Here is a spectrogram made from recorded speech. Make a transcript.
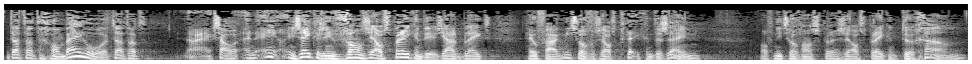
dat dat er gewoon bij hoort. Dat dat, nou, ik zou, in, in zekere zin vanzelfsprekend is. Ja, het blijkt heel vaak niet zo vanzelfsprekend te zijn. Of niet zo vanzelfsprekend te gaan.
